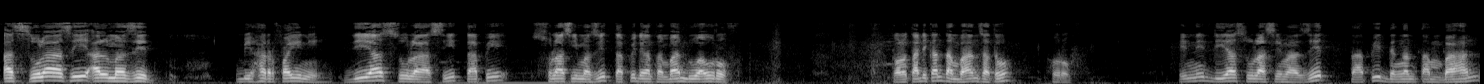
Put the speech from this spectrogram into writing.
As-sulasi al-mazid biharfaini. Dia sulasi tapi sulasi mazid tapi dengan tambahan dua huruf. Kalau tadi kan tambahan satu huruf. Ini dia sulasi mazid tapi dengan tambahan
